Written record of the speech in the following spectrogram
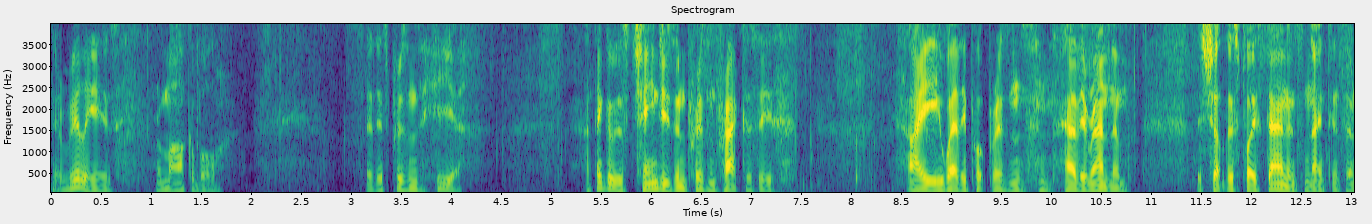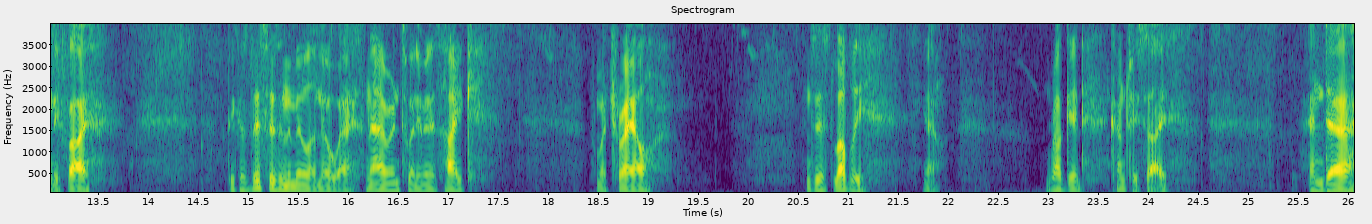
It really is remarkable that this prison's here. I think it was changes in prison practices, i.e., where they put prisons and how they ran them, that shut this place down in 1975 because this is in the middle of nowhere. It's an hour and 20 minutes hike from a trail into this lovely, you know, rugged countryside. And uh,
